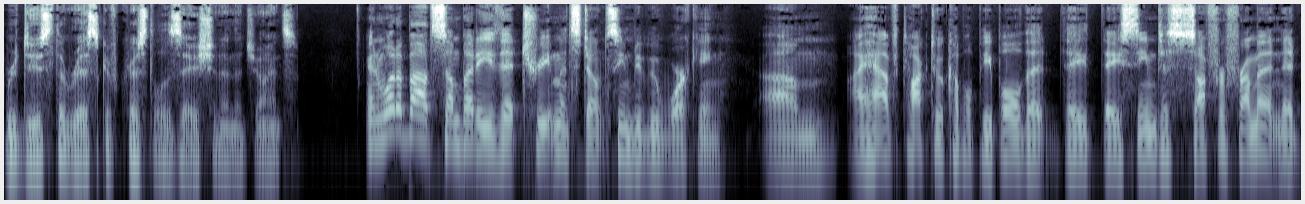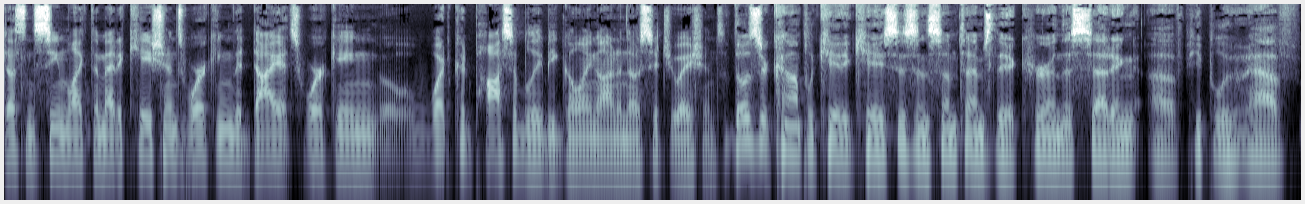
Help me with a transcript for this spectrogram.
reduce the risk of crystallization in the joints. And what about somebody that treatments don't seem to be working? Um, I have talked to a couple people that they, they seem to suffer from it, and it doesn't seem like the medication's working, the diet's working. What could possibly be going on in those situations? Those are complicated cases, and sometimes they occur in the setting of people who have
